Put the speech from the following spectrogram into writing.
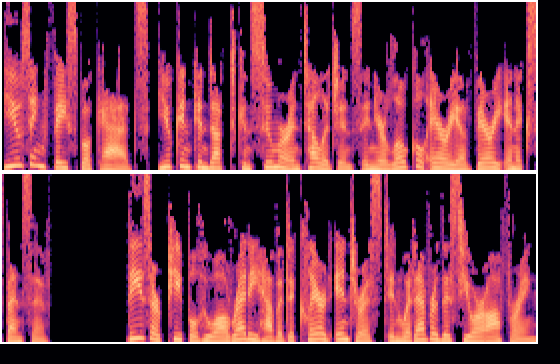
Using Facebook ads, you can conduct consumer intelligence in your local area very inexpensive. These are people who already have a declared interest in whatever this you are offering.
